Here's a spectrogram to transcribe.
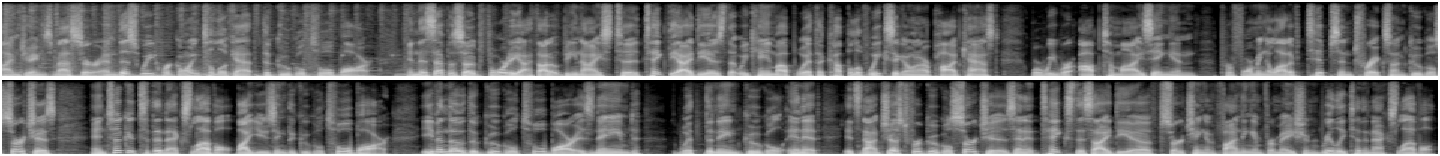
I'm James Messer, and this week we're going to look at the Google Toolbar. In this episode 40, I thought it would be nice to take the ideas that we came up with a couple of weeks ago in our podcast, where we were optimizing and performing a lot of tips and tricks on Google searches, and took it to the next level by using the Google Toolbar. Even though the Google Toolbar is named with the name Google in it. It's not just for Google searches, and it takes this idea of searching and finding information really to the next level.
